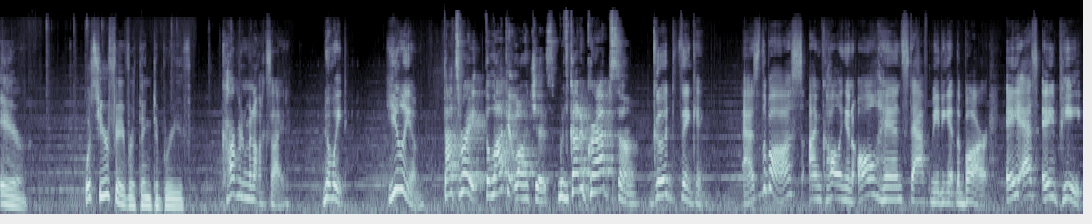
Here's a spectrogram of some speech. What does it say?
air. What's your favorite thing to breathe? Carbon monoxide. No, wait. Helium. That's right, the locket watches. We've got to grab some. Good thinking. As the boss, I'm calling an all hands staff meeting at the bar. ASAP.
